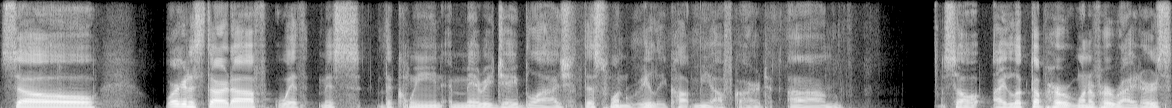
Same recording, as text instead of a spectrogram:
So we're going to start off with Miss the Queen Mary J. Blige. This one really caught me off guard. Um, so I looked up her one of her riders,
